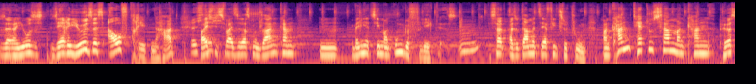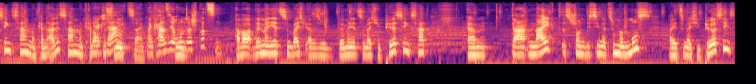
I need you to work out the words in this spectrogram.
seriöses, seriöses Auftreten hat. Richtig. Beispielsweise, dass man sagen kann, mh, wenn jetzt jemand ungepflegt ist. Mhm. Das hat also damit sehr viel zu tun. Man kann Tattoos haben, man kann Piercings haben, man kann alles haben, man kann ja, auch klar. gepflegt sein. Man kann sich auch unterspritzen. Aber wenn man jetzt zum Beispiel, also wenn man jetzt zum Beispiel Piercings hat, ähm, da neigt es schon ein bisschen dazu, man muss bei zum Beispiel Piercings,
